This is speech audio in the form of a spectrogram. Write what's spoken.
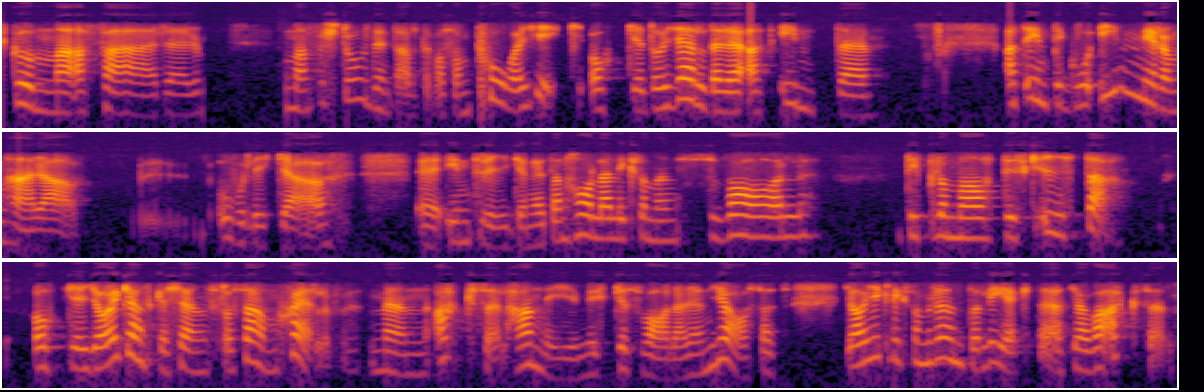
skumma affärer. Man förstod inte alltid vad som pågick och då gällde det att inte, att inte gå in i de här uh, olika uh, intrigerna utan hålla liksom en sval diplomatisk yta. Och jag är ganska känslosam själv, men Axel han är ju mycket svalare än jag så att jag gick liksom runt och lekte att jag var Axel.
